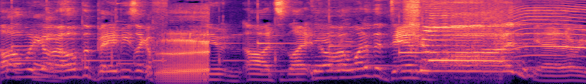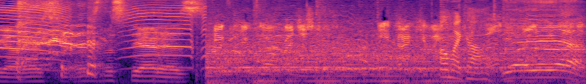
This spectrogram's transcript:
Oh my god, I hope the baby's like a f- mutant. Oh, it's like, no, I wanted the damage. Sean! Yeah, there we go. There's, there's this, there it is. Oh my god. Yeah, yeah,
